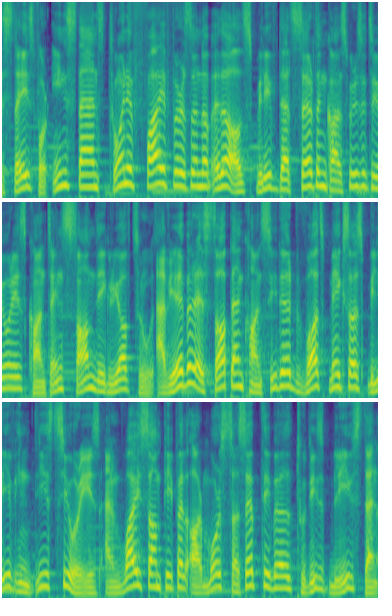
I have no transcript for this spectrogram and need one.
States, for instance, 25% of adults believe that certain conspiracy theories contain some degree of truth. Have you ever stopped and considered what makes us believe in these theories and why some people are more susceptible to these beliefs than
